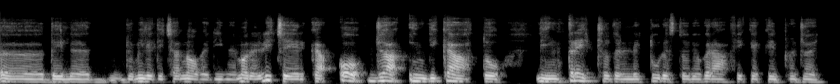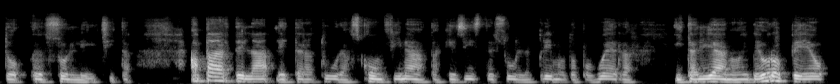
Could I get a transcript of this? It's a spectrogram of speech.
eh, del 2019 di Memoria e Ricerca, ho già indicato l'intreccio delle letture storiografiche che il progetto eh, sollecita. A parte la letteratura sconfinata che esiste sul primo dopoguerra italiano ed europeo,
